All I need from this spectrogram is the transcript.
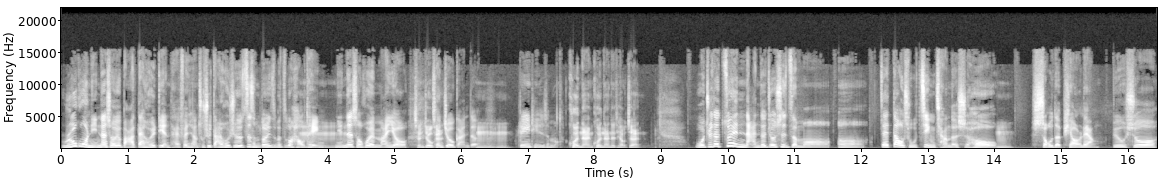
如果你那时候又把它带回电台分享出去，大家会觉得这什么东西怎么这么好听？嗯、你那时候会蛮有成就成就感的。嗯嗯。另一题是什么？困难困难的挑战。我觉得最难的就是怎么呃，在倒数进场的时候，嗯，收的漂亮，比如说。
